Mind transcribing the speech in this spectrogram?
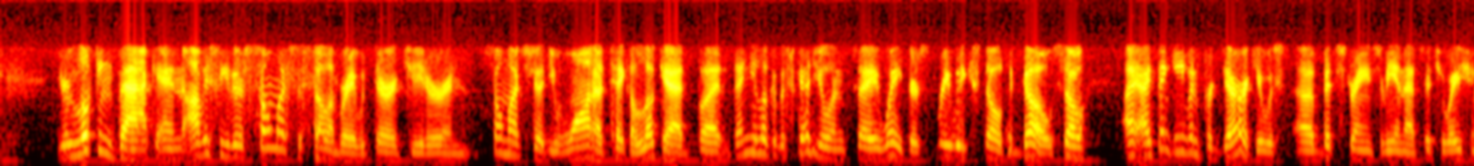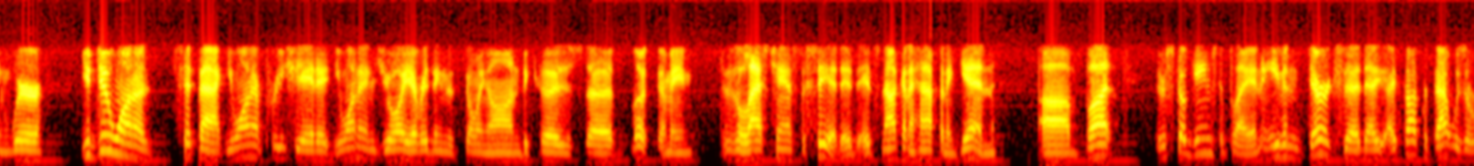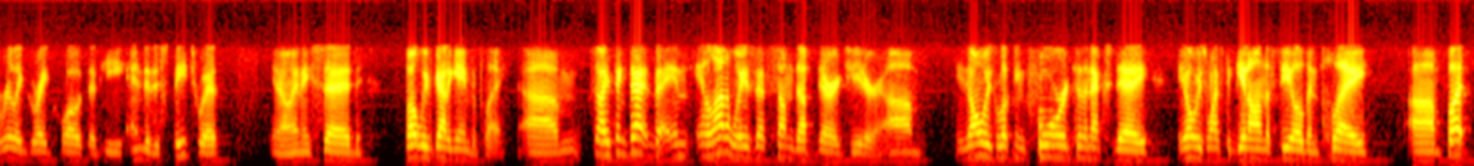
you're looking back, and obviously there's so much to celebrate with Derek Jeter, and so much that you want to take a look at. But then you look at the schedule and say, wait, there's three weeks still to go. So I, I think even for Derek, it was a bit strange to be in that situation where you do want to sit back, you want to appreciate it, you want to enjoy everything that's going on because uh, look, I mean, this is the last chance to see it. it it's not going to happen again. Uh, but there's still games to play. And even Derek said, I, I thought that that was a really great quote that he ended his speech with, you know, and he said, but we've got a game to play. Um, so I think that, in, in a lot of ways that summed up Derek Jeter. Um, he's always looking forward to the next day. He always wants to get on the field and play. Uh, but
